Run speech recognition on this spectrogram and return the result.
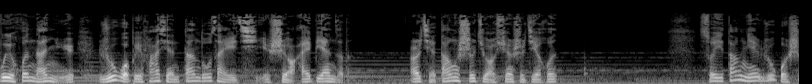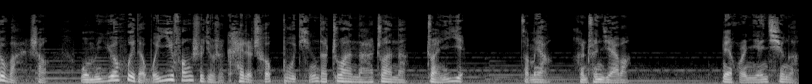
未婚男女如果被发现单独在一起是要挨鞭子的。而且当时就要宣誓结婚，所以当年如果是晚上，我们约会的唯一方式就是开着车不停的转呐转呐转一夜，怎么样？很纯洁吧？那会儿年轻啊，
